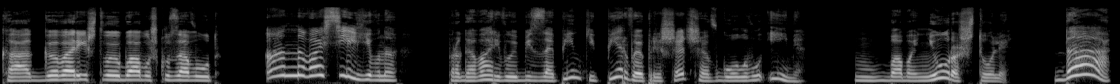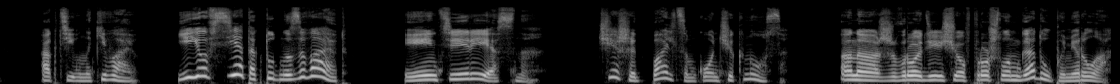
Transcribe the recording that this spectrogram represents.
«Как, говоришь, твою бабушку зовут?» «Анна Васильевна», Проговариваю без запинки первое пришедшее в голову имя. «Баба Нюра, что ли?» «Да!» — активно киваю. «Ее все так тут называют». «Интересно!» — чешет пальцем кончик носа. «Она же вроде еще в прошлом году померла».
